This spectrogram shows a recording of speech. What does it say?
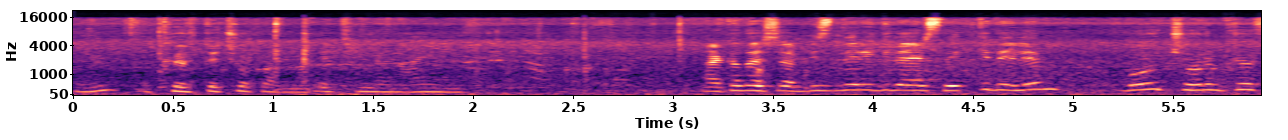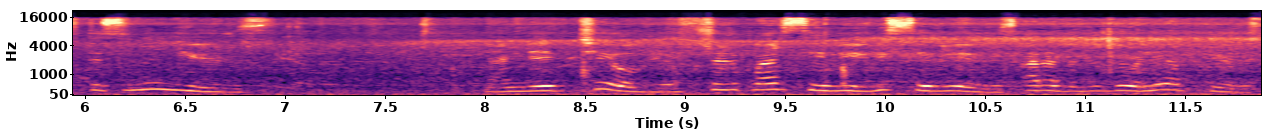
Hı? Köfte çok ama etinden aynı. Arkadaşlar biz nereye gidersek gidelim bu çorum köftesini yiyoruz. Yani şey oluyor. Çocuklar seviyor, biz seviyoruz. Arada bir böyle yapıyoruz.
